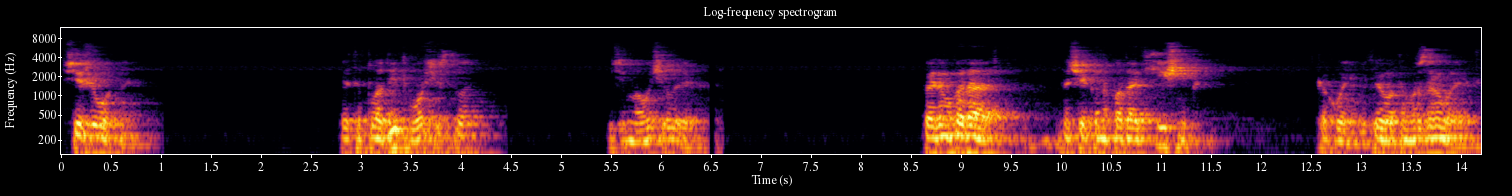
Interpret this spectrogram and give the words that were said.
все животные. Это плоды творчества земного человека. Поэтому, когда на человека нападает хищник какой-нибудь, его там разрывает,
